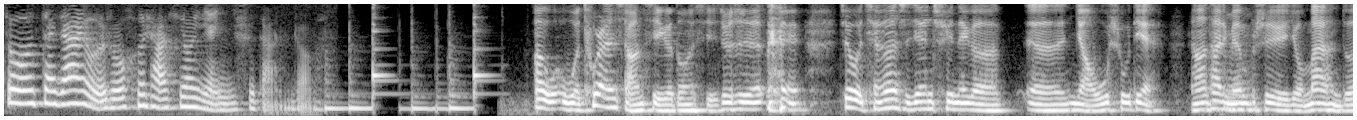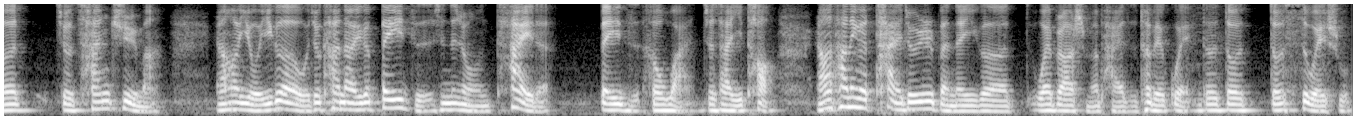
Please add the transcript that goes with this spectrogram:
就在家有的时候喝茶需要一点仪式感，你知道吧？啊，我我突然想起一个东西，就是，就我前段时间去那个呃鸟屋书店，然后它里面不是有卖很多就餐具嘛，然后有一个我就看到一个杯子是那种钛的杯子和碗，就是它一套，然后它那个钛就日本的一个我也不知道什么牌子，特别贵，都都都四位数，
